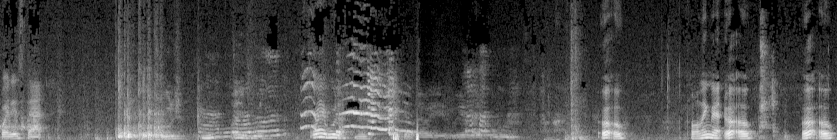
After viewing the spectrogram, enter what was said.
What is that? Ay, cool. Why, Wula? Uh oh. Falling down. Uh oh. Uh oh.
